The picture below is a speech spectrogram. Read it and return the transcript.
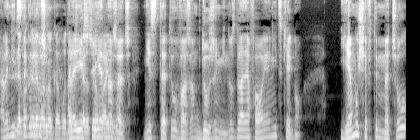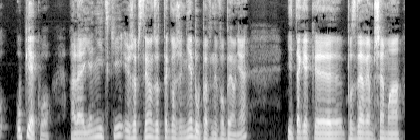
ale nic Lewa- z tego nie wyszło. Ale jeszcze jedna rzecz. Niestety uważam duży minus dla Rafała Janickiego. Jemu się w tym meczu upiekło, ale Janicki, już abstrahując od tego, że nie był pewny w obronie i tak jak e, pozdrawiam Przema,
